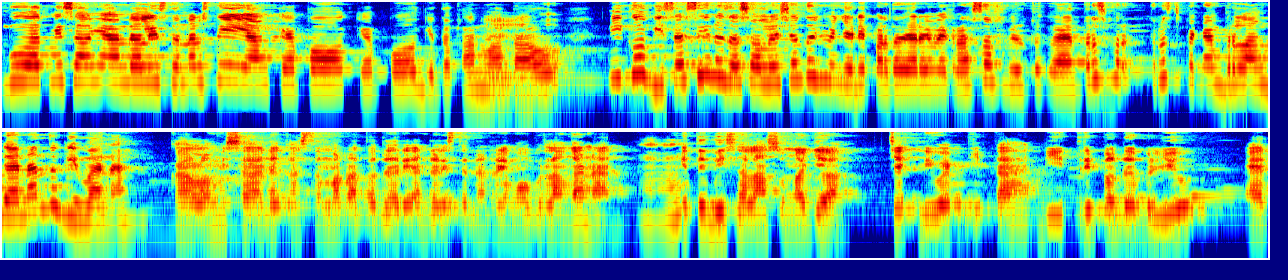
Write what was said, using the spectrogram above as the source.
buat misalnya Anda listeners nih yang kepo-kepo gitu kan mau Hmm. tahu, nih kok bisa sih Nusa Solution tuh menjadi partner dari Microsoft gitu kan. Terus terus pengen berlangganan tuh gimana? Kalau misalnya ada customer atau dari Anda listener yang mau berlangganan, Hmm. itu bisa langsung aja cek di web kita di www at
